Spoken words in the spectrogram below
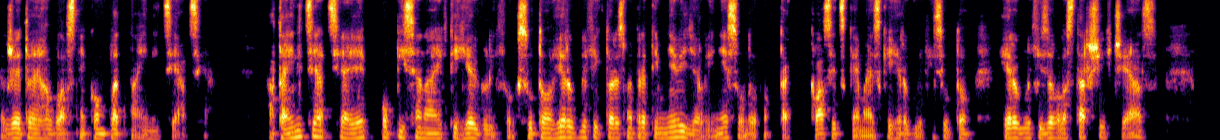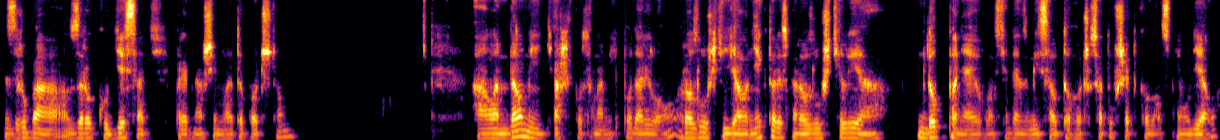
Takže je to jeho vlastne kompletná iniciácia. A tá iniciácia je popísaná aj v tých hieroglyfoch. Sú to hieroglyfy, ktoré sme predtým nevideli. Nie sú to tak klasické majské hieroglyfy. Sú to hieroglyfy z oveľa starších čias, zhruba z roku 10 pred našim letopočtom. Ale veľmi ťažko sa nám ich podarilo rozluštiť, ale niektoré sme rozluštili a doplňajú vlastne ten zmysel toho, čo sa tu všetko vlastne udialo.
